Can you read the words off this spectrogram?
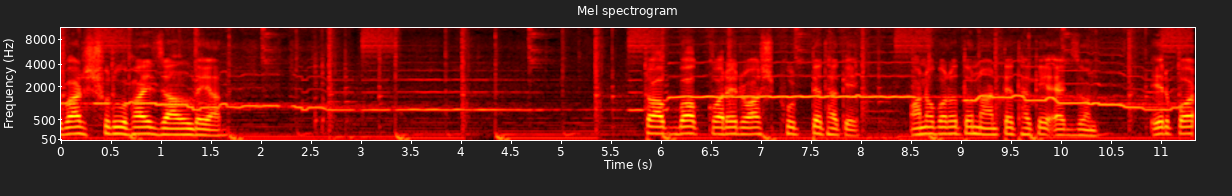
এবার শুরু হয় জাল দেয়া। টক বক করে রস ফুটতে থাকে, অনবরত নাড়তে থাকে একজন। এরপর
